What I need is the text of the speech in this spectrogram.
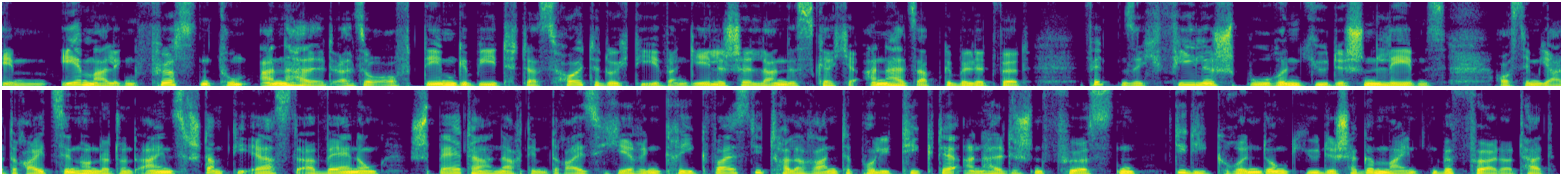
Im ehemaligen Fürstentum Anhalt, also auf dem Gebiet, das heute durch die evangelische Landeskirche Anhalts abgebildet wird, finden sich viele Spuren jüdischen Lebens. Aus dem Jahr 1301 stammt die erste Erwähnung. Später, nach dem Dreißigjährigen Krieg, war es die tolerante Politik der anhaltischen Fürsten, die die Gründung jüdischer Gemeinden befördert hat.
